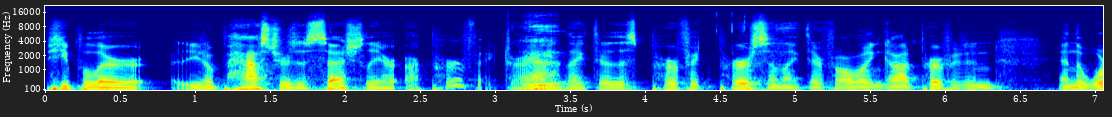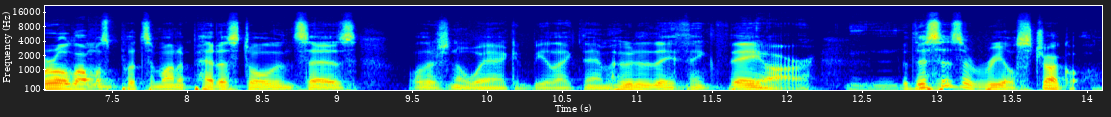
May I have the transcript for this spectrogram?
people are, you know, pastors especially are, are perfect, right? Yeah. Like they're this perfect person, like they're following God perfect. And, and the world almost puts them on a pedestal and says, well, there's no way I can be like them. Who do they think they are? Mm-hmm. But this is a real struggle.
